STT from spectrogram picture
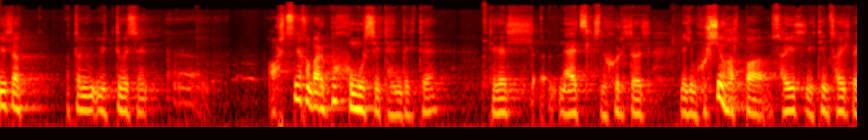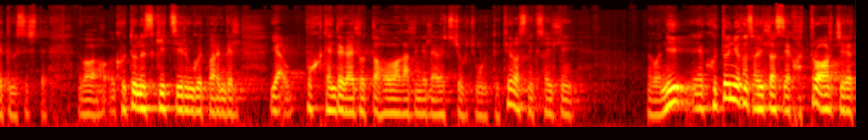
би л одоо мэддэг байсан орцныхан баг бүх хүмүүсийг таньдаг те. Тэгэл найзалж нөхөрлөөл нэг юм хөршийн холбоо соёл нэг тийм соёл байдаг гэсэн шүү дээ. Нөгөө хөдөөнөөс гиз ирэнгүүд баг ингээл бүх таньдаг айлуудаа хуваагаал ингээл аваачиж өгч мөгдөг. Тэр бас нэг соёлын нөгөө яг хөдөөнийхэн соёлоос яг хот руу орж ирээд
